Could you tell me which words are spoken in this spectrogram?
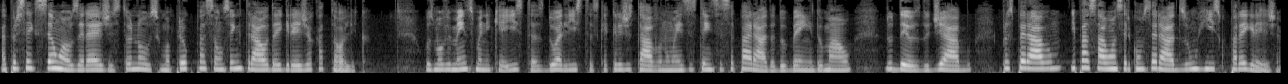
a perseguição aos hereges tornou-se uma preocupação central da Igreja Católica. Os movimentos maniqueístas, dualistas, que acreditavam numa existência separada do bem e do mal, do Deus e do diabo, prosperavam e passavam a ser considerados um risco para a Igreja.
